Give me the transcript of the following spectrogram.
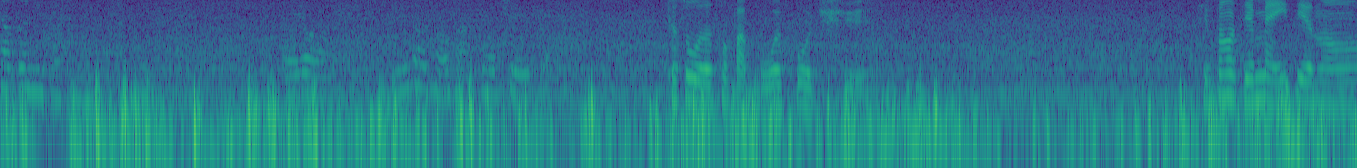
要跟你的头发，还有橘色头发过去一点。可是我的头发不会过去，请帮我剪美一点哦。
